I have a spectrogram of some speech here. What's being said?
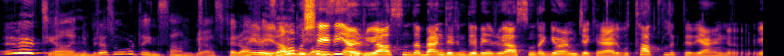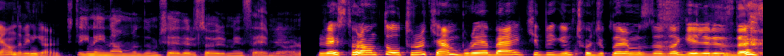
evet yani biraz orada insan biraz ferah Hayır hayır ama bu şey dolaşsın. değil yani rüyasında ben dedim diye beni rüyasında görmeyecek herhalde. Bu tatlılıktır yani. Rüyanda beni gör. İşte yine inanmadığım şeyleri söylemeyi sevmiyorum. Restoranda otururken buraya belki bir gün çocuklarımızla da geliriz de.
